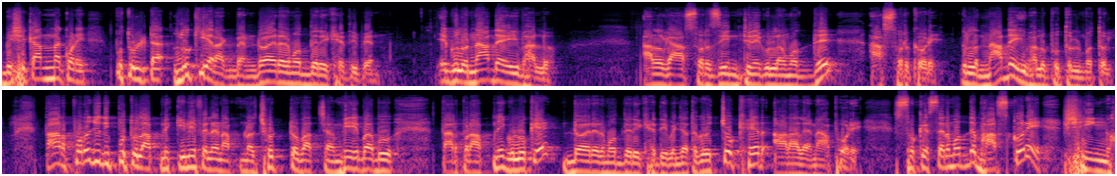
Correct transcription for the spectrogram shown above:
বেশি কান্না করে, পুতুলটা লুকিয়ে রাখবেন, ড্রয়ারের মধ্যে রেখে দিবেন। এগুলো না দেয়ই ভালো। আলগা আসর জিনটিন এগুলোর মধ্যে আসর করে। এগুলো না দেয় ভালো পুতুল মুতুল। তারপরে যদি পুতুল আপনি কিনে ফেলেন আপনার ছোট্ট বাচ্চা, মেয়ে বাবু, তারপর আপনি এগুলোকে ডয়ারের মধ্যে রেখে দিবেন, যাতে করে চোখের আড়ালে না পড়ে। শোকেসের মধ্যে ভাস করে সিংহ,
